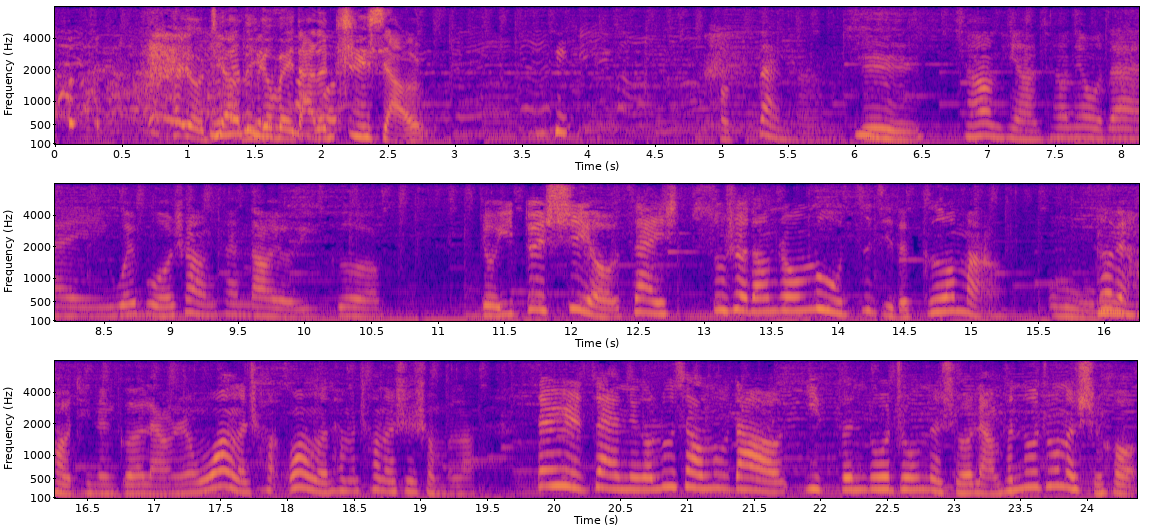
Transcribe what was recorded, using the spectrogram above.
他有这样的一个伟大的志向。好赞呐、嗯，前两天啊，前两天我在微博上看到有一个，有一对室友在宿舍当中录自己的歌嘛，哦，特别好听的歌，两个人忘了唱，忘了他们唱的是什么了。但是在那个录像录到一分多钟的时候，两分多钟的时候，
